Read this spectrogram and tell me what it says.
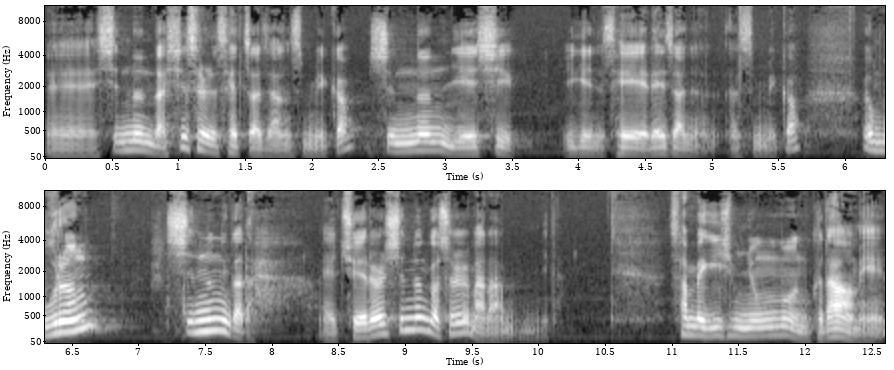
에, 씻는다 씻을 세자지 않습니까? 씻는 예식 이게 세례자지 않습니까? 물은 씻는 거다. 네, 죄를 씻는 것을 말합니다. 326문 그 다음에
